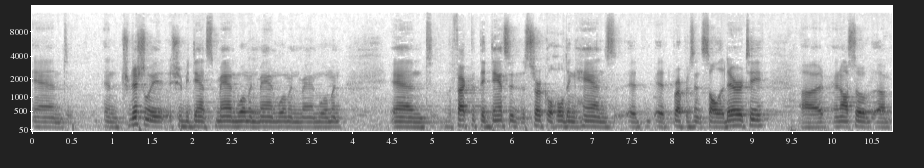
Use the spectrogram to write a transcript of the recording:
and and traditionally it should be danced man, woman, man, woman, man, woman. And the fact that they dance it in a circle holding hands, it, it represents solidarity uh, and also um,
